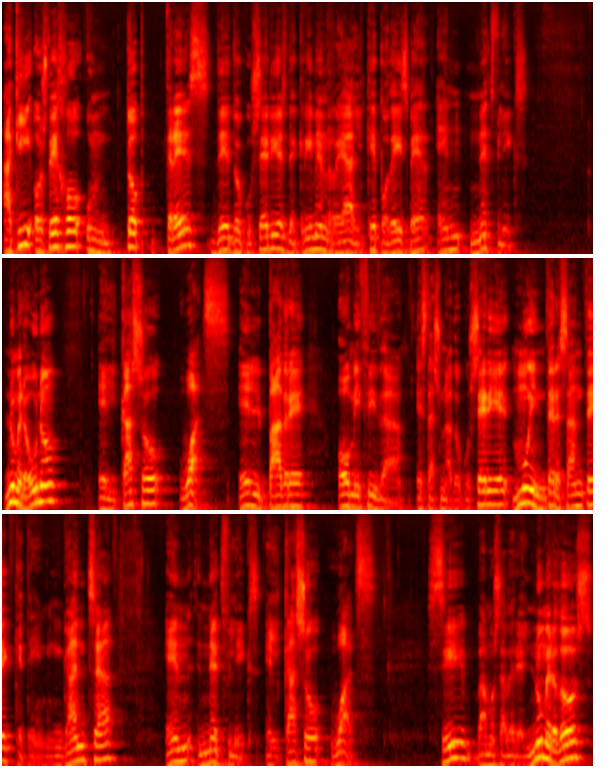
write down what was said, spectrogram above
Aquí os dejo un top 3 de docuseries de crimen real que podéis ver en Netflix. Número 1. El caso Watts, el padre homicida. Esta es una docuserie muy interesante que te engancha en Netflix. El caso Watts. Sí, vamos a ver el número 2.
